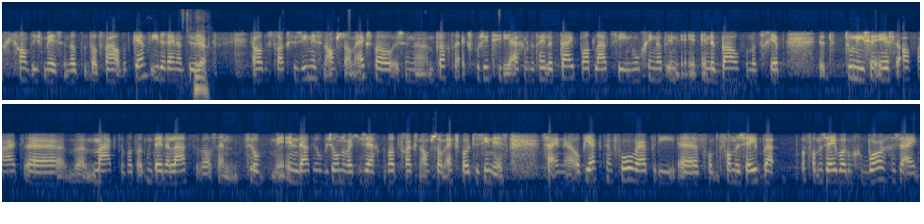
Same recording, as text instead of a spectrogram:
gigantisch mis. En dat, dat verhaal dat kent iedereen natuurlijk. En wat er straks te zien is in Amsterdam Expo... is een, een prachtige expositie die eigenlijk het hele tijdpad laat zien. Hoe ging dat in, in de bouw van het schip? Het, toen hij zijn eerste afvaart uh, maakte, wat ook meteen de laatste was. En veel, inderdaad heel bijzonder wat je zegt. Wat straks in Amsterdam Expo te zien is... zijn uh, objecten en voorwerpen die van, de zee van de zeebodem geborgen zijn,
